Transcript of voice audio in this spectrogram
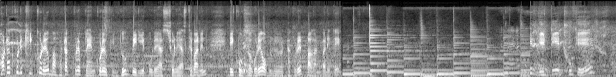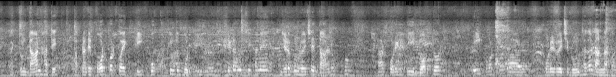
হঠাৎ করে ঠিক করেও বা হঠাৎ করে প্ল্যান করেও কিন্তু বেরিয়ে পড়ে আস, চলে আসতে পারেন এই কোন্নগরে অবনীন্দ্রনাথ ঠাকুরের বাগান বাড়িতে গেট দিয়ে ঢুকে একদম ডান হাতে আপনাদের পরপর কয়েকটি কক্ষ কিন্তু পড়বে। সেটা হচ্ছে এখানে যেরকম রয়েছে দ্বাররক্ষক তারপরে একটি দপ্তর, এই পরপর আর পরে রয়েছে গ্রন্থাগার, রান্নাঘর।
